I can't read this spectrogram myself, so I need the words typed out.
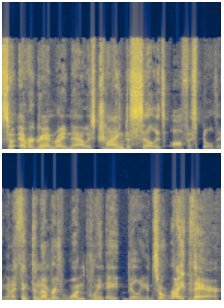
so Evergrande right now is trying to sell its office building, and I think the number is 1.8 billion. So right there,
